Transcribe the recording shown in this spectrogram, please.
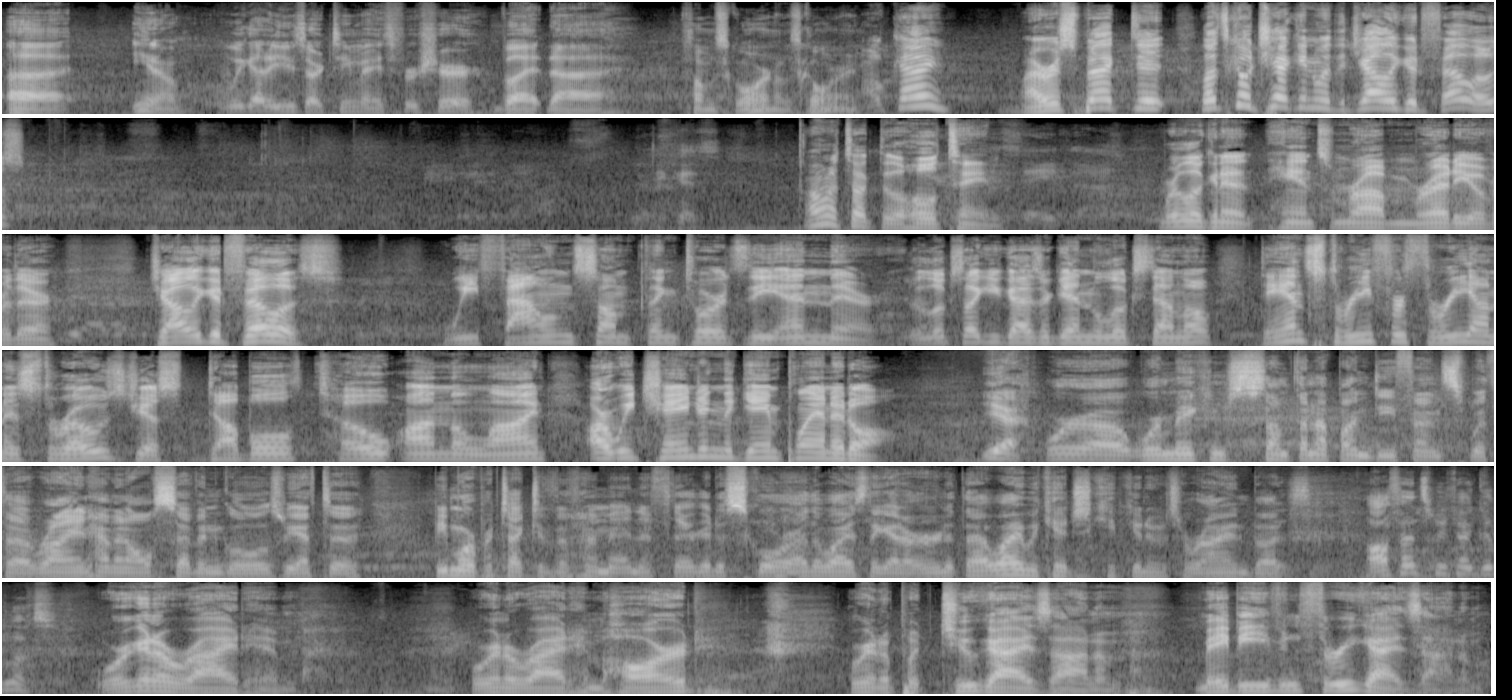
Uh, you know, we got to use our teammates for sure, but uh, if I'm scoring, I'm scoring. Okay, I respect it. Let's go check in with the Jolly Good Fellows. I want to talk to the whole team. We're looking at handsome Rob and Ready over there. Jolly Good Fellas, we found something towards the end there. It looks like you guys are getting the looks down low. Dan's three for three on his throws, just double toe on the line. Are we changing the game plan at all? Yeah, we're uh, we're making something up on defense with uh, Ryan having all seven goals. We have to be more protective of him, and if they're going to score, otherwise they got to earn it that way. We can't just keep giving it to Ryan. But offense, we've had good looks. We're gonna ride him. We're gonna ride him hard. We're gonna put two guys on him, maybe even three guys on him.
